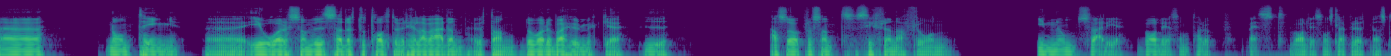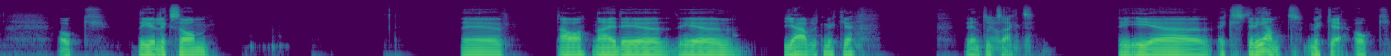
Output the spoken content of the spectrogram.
uh, någonting i år som visade totalt över hela världen utan då var det bara hur mycket i alltså procentsiffrorna från inom Sverige vad det som tar upp mest, vad det som släpper ut mest. Och det är ju liksom Det är, ja, nej det är, det är jävligt mycket. Rent ut sagt. mycket. Det är extremt mycket och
